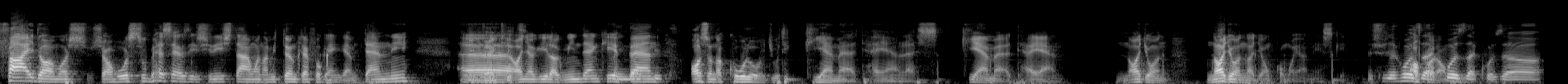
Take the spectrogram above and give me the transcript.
fájdalmasan hosszú beszerzési listámon, ami tönkre fog engem tenni, Mindenkit. anyagilag mindenképpen, Mindenkit. azon a Call of Duty kiemelt helyen lesz. Kiemelt helyen. Nagyon, nagyon-nagyon komolyan néz ki. És ugye hozzák, Akarom. hozzák hozzá a,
